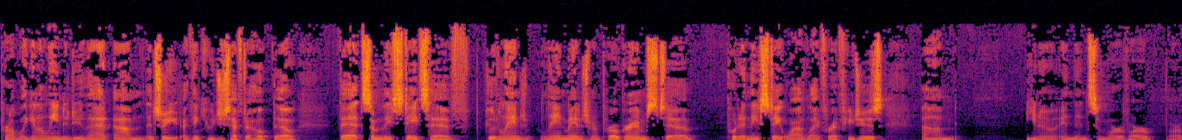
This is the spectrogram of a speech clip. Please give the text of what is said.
probably going to lean to do that. Um, and so you, I think you just have to hope, though, that some of these states have good land land management programs to put in these state wildlife refuges. Um, you know, and then some more of our, our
